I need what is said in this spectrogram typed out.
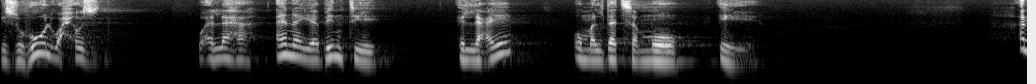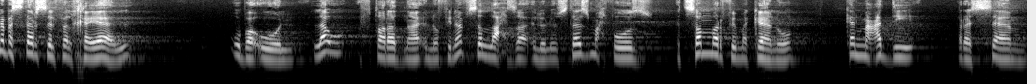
بذهول وحزن وقال لها أنا يا بنتي اللي عيب أمال ده تسموه إيه؟ أنا بسترسل في الخيال وبقول لو افترضنا إنه في نفس اللحظة اللي الأستاذ محفوظ اتسمر في مكانه كان معدي رسام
